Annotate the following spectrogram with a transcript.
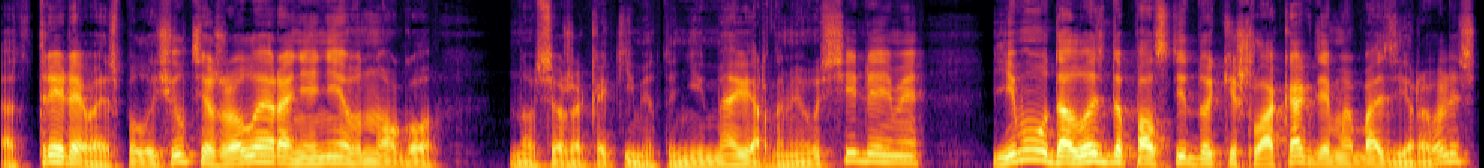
Отстреливаясь, получил тяжелое ранение в ногу, но все же какими-то неимоверными усилиями ему удалось доползти до кишлака, где мы базировались,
